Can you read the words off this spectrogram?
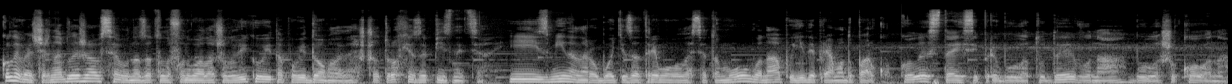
Коли вечір наближався, вона зателефонувала чоловікові та повідомила, що трохи запізниться. Її зміна на роботі затримувалася, тому вона поїде прямо до парку. Коли Стейсі прибула туди, вона була шокована.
